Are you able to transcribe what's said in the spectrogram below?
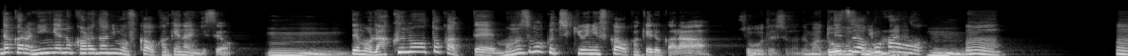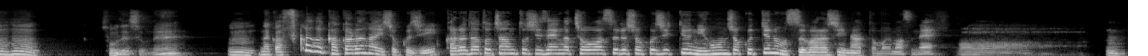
だから人間の体にも負荷をかけないんですよ。う。うん。でも酪農とかってものすごく地球に負荷をかけるから、そうですよね。まあ動物にもね。実はご飯をうんう。ん。うんうん。そうですよね。うん。なんか負荷がかからない食事、体とちゃんと自然が調和する食事っていう日本食っていうのも素晴らしいなと思いますね。ああ。うん。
